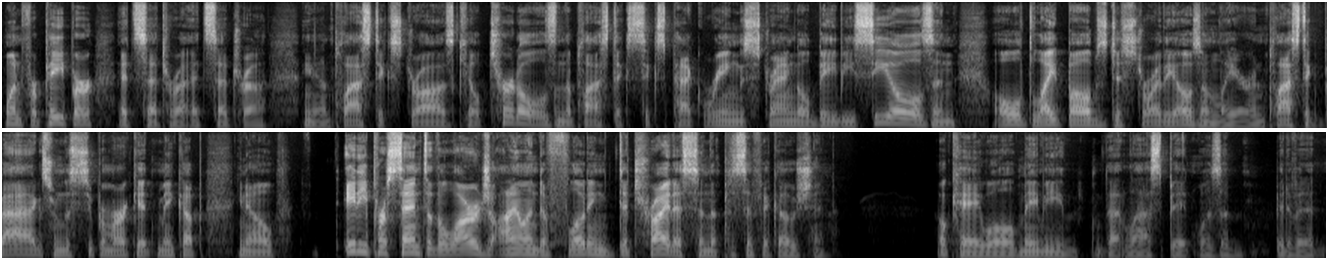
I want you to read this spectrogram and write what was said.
one for paper, etc., etc. You know, plastic straws kill turtles and the plastic six-pack rings strangle baby seals, and old light bulbs destroy the ozone layer, and plastic bags from the supermarket make up, you know, 80% of the large island of floating detritus in the Pacific Ocean. Okay, well, maybe that last bit was a bit of an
